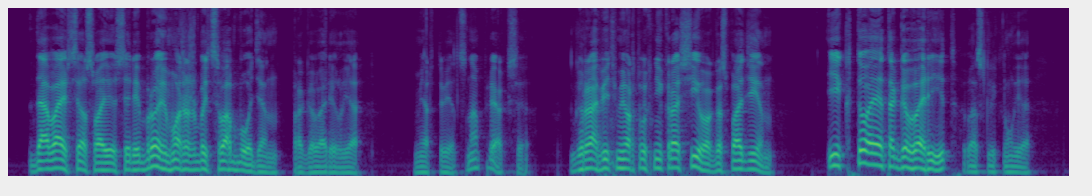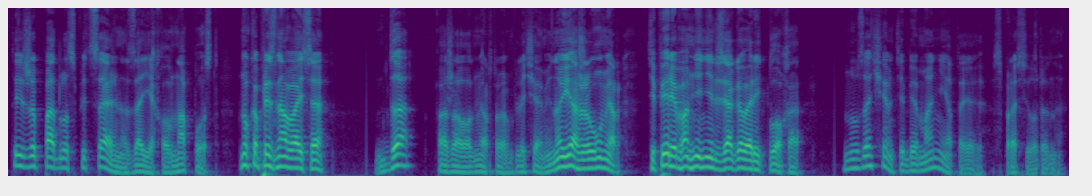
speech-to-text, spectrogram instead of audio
— Давай все свое серебро, и можешь быть свободен, — проговорил я. Мертвец напрягся. — Грабить мертвых некрасиво, господин. — И кто это говорит? — воскликнул я. — Ты же, падла, специально заехал на пост. Ну-ка, признавайся. — Да, — пожал он мертвыми плечами, — но я же умер. Теперь обо мне нельзя говорить плохо. — Ну, зачем тебе монеты? — спросил Рене. —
